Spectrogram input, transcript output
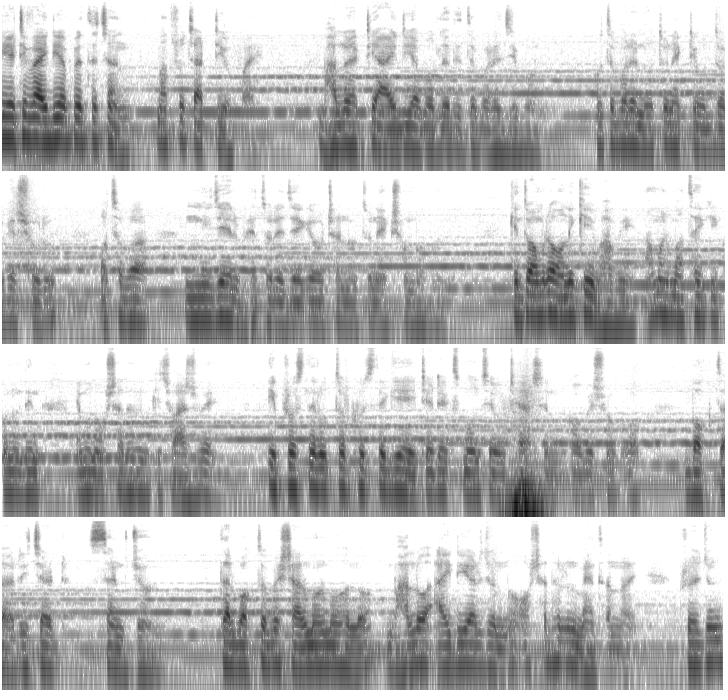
ক্রিয়েটিভ আইডিয়া পেতে চান, মাত্র চারটি উপায়। ভালো একটি আইডিয়া বদলে দিতে পারে জীবন, হতে পারে নতুন একটি উদ্যোগের শুরু, অথবা নিজের ভেতরে জেগে ওঠা নতুন এক সম্ভাবনা। কিন্তু আমরা অনেকেই ভাবি, আমার মাথায় কি কোনোদিন এমন অসাধারণ কিছু আসবে? এই প্রশ্নের উত্তর খুঁজতে গিয়ে টেডেক্স মঞ্চে উঠে আসেন গবেষক ও বক্তা রিচার্ড সেন্ট জন তার বক্তব্যের সারমর্ম হলো, ভালো আইডিয়ার জন্য অসাধারণ মেধা নয় প্রয়োজন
